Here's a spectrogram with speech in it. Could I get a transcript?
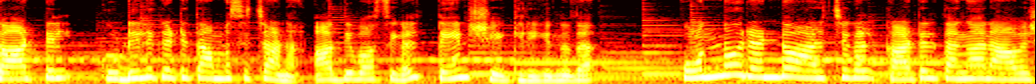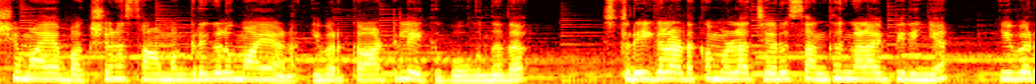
കാട്ടിൽ കുടിലുകെട്ടി താമസിച്ചാണ് ആദിവാസികൾ തേൻ ശേഖരിക്കുന്നത്. ഒന്നോ രണ്ടോ ആഴ്ചകൾ കാട്ടിൽ തങ്ങാൻ ആവശ്യമായ ഭക്ഷണ സാമഗ്രികളുമായാണ് ഇവർ കാട്ടിലേക്ക് പോകുന്നത്. സ്ത്രീകളടക്കമുള്ള ചെറു സംഘങ്ങളായി പിരിഞ്ഞ് ഇവർ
